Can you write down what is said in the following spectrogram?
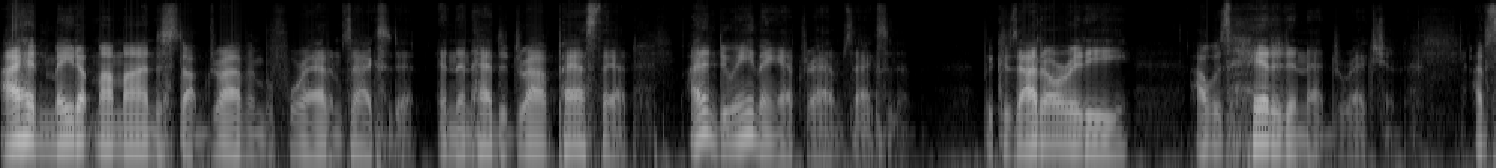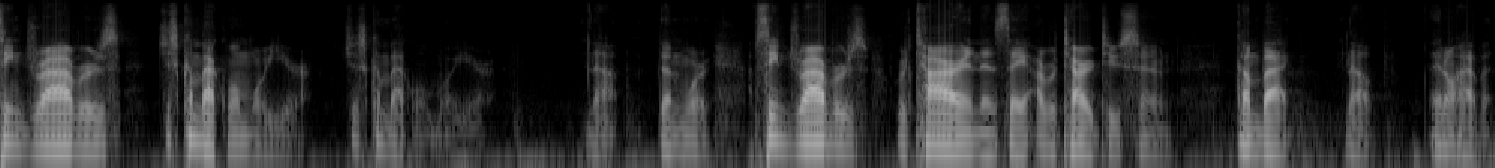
I had made up my mind to stop driving before Adam's accident, and then had to drive past that. I didn't do anything after Adam's accident because I'd already, I was headed in that direction. I've seen drivers just come back one more year, just come back one more year. No, doesn't work. I've seen drivers retire and then say, I retired too soon. Come back. No, they don't have it.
